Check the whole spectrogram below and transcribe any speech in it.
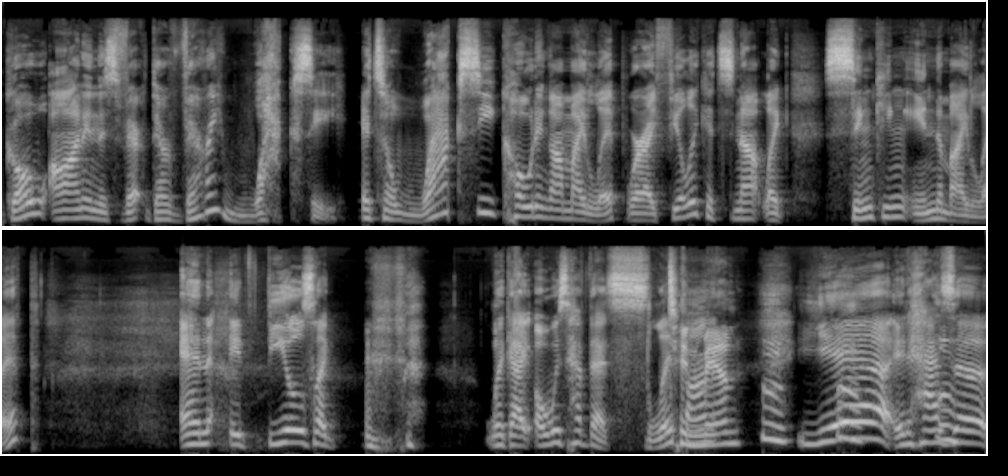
go on in this? Very, they're very waxy. It's a waxy coating on my lip where I feel like it's not like sinking into my lip, and it feels like. Like I always have that slip Tin on. Man. Hmm. Yeah, it has hmm. a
